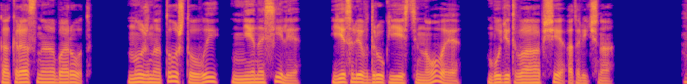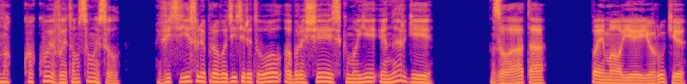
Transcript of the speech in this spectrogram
«Как раз наоборот. Нужно то, что вы не носили. Если вдруг есть новое, будет вообще отлично». «Но какой в этом смысл? Ведь если проводить ритуал, обращаясь к моей энергии...» «Злата!» — поймал я ее руки,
